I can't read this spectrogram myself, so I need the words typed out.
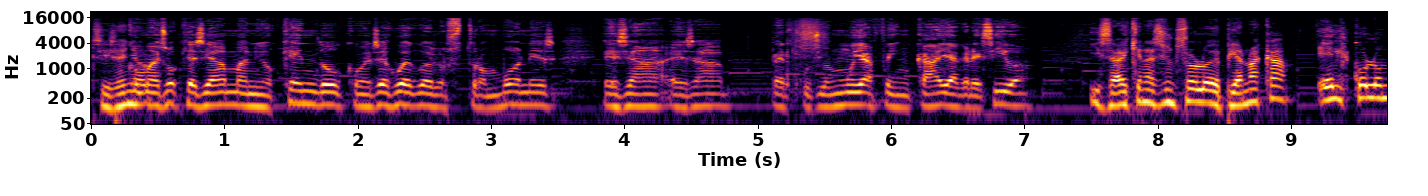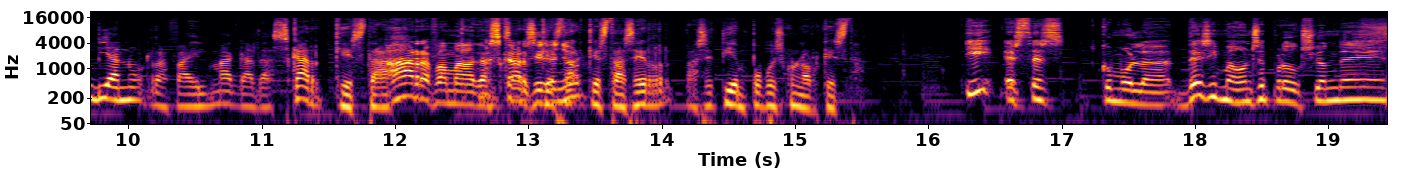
Sí, señor. Como eso que hacía Manioquendo, con ese juego de los trombones, esa, esa percusión muy afincada y agresiva. ¿Y sabe quién hace un solo de piano acá? El colombiano Rafael Magadascar, que está... Ah, Rafa Madagascar, sí que señor. Está, que está hace, hace tiempo pues con la orquesta. Y esta es como la décima once producción de,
